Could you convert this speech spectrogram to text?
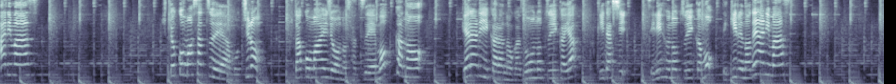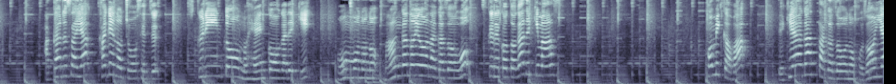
あります。1コマ撮影はもちろん2コマ以上の撮影も可能。ギャラリーからの画像の追加や吹き出しセリフの追加もできるのであります。明るさや影の調節スクリーントーンの変更ができ本物の漫画のような画像をることができます。コミカは出来上がった画像の保存や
